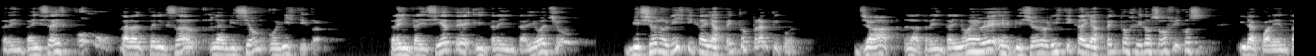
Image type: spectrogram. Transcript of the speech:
36. Cómo caracterizar la visión holística. 37 y 38, visión holística y aspectos prácticos. Ya la 39 es visión holística y aspectos filosóficos y la 40,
